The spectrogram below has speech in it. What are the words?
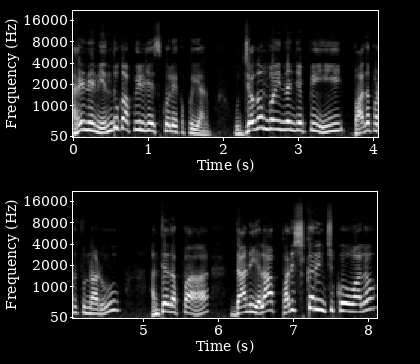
అరే నేను ఎందుకు అపీల్ చేసుకోలేకపోయాను? ఉద్యోగం పోయిందని చెప్పి బాధపడుతున్నాడు. అంతే తప్ప దాన్ని ఎలా పరిష్కరించుకోవాలో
